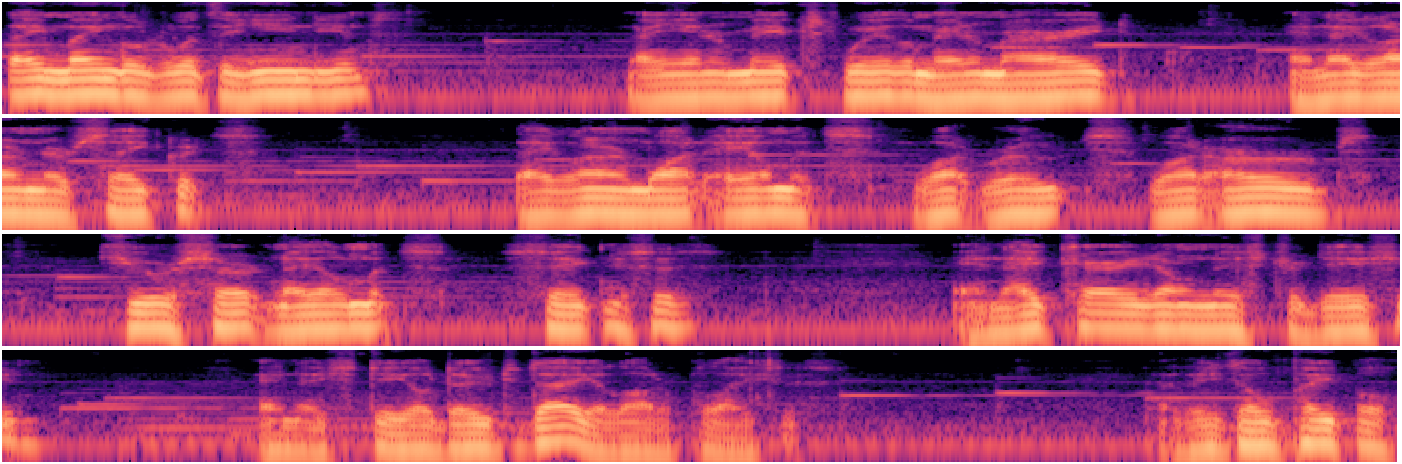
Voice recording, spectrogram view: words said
they mingled with the Indians. They intermixed with them, intermarried, and they learned their secrets. They learned what ailments, what roots, what herbs, cure certain ailments, sicknesses, and they carried on this tradition, and they still do today a lot of places. Now, these old people,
